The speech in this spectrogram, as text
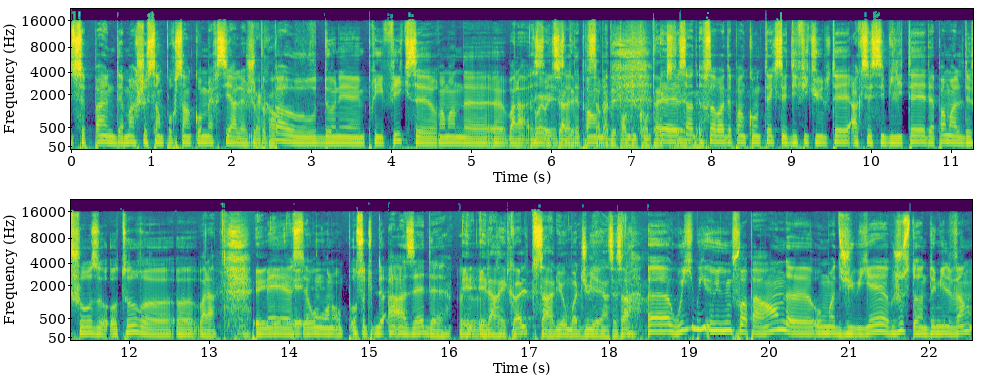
c'est pas une démarche 100% commerciale. Je peux pas vous donner un prix fixe. Vraiment, voilà, ça, dépend. Ça va dépendre du contexte. Ça, ça, va dépendre du contexte, des difficultés, accessibilité, de pas mal de choses autour. voilà. Mais on, s'occupe de A à Z. et, la récolte ça a lieu au mois de juillet, hein, c'est ça? Euh, Oui, oui, une fois par an, euh, au mois de juillet, juste en 2020,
